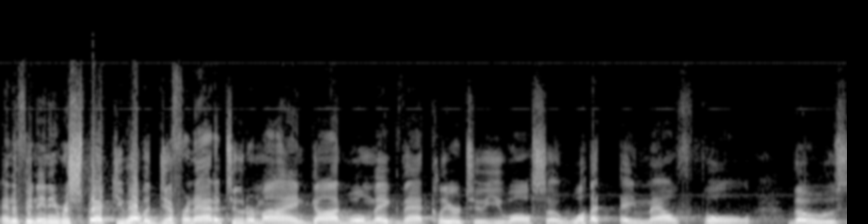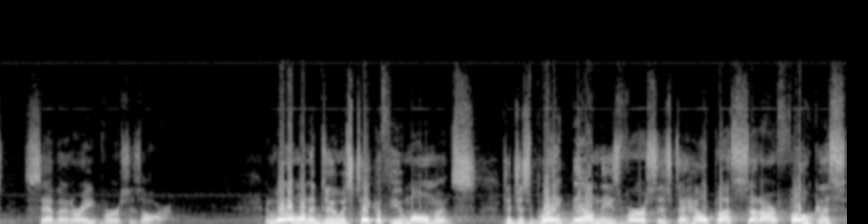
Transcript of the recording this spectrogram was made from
And if in any respect you have a different attitude or mind, God will make that clear to you also. What a mouthful those seven or eight verses are. And what I want to do is take a few moments to just break down these verses to help us set our focus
